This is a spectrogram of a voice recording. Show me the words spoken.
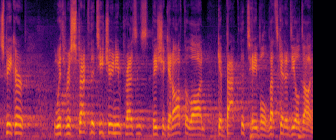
Speaker, with respect to the teacher union presence, they should get off the lawn, get back to the table. Let's get a deal done.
